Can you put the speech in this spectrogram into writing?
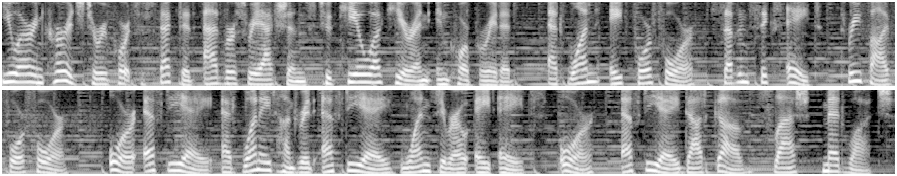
You are encouraged to report suspected adverse reactions to Kyowa Kirin Incorporated at 1 844 768 3544 or FDA at 1 800 FDA 1088 or fda.gov slash medwatch.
